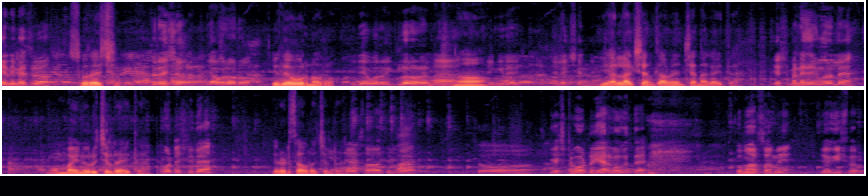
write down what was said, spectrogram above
ಏನ್ ನಿಮ್ಮ ಹೆಸರು? ಸುರೇಶ್. ಸುರೇಶ್ ಯಾವ್ರವರು ಇದೇ ಊರಿನವರು. ಇದೇ ಊರು ಇಗ್ಲೂರವ್ರೇನಾ ಹಾ. ಹೆಂಗಿದೆ ಎಲೆಕ್ಷನ್ ಎಲೆಕ್ಷನ್ ಕಾವೇನು ಚೆನ್ನಾಗೈತೆ. ಎಷ್ಟು ಮನೆ ಇದೆ ನಿಮ್ಮೂರಲ್ಲಿ ಒಂಬೈನೂರು ಚಿಲ್ಲರೆ ಐತೆ. ಓಟ್ ಎಷ್ಟಿದೆ? ಎರಡು ಸಾವಿರ ಚಿಲ್ಲರೆ ಎರಡು ಸಾವಿರ ಚಿಲ್ಲರೆ ಸೊ ಎಷ್ಟು ಓಟು ಹೋಗುತ್ತೆ? ಕುಮಾರಸ್ವಾಮಿ ಯೋಗೀಶ್ವರ್.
